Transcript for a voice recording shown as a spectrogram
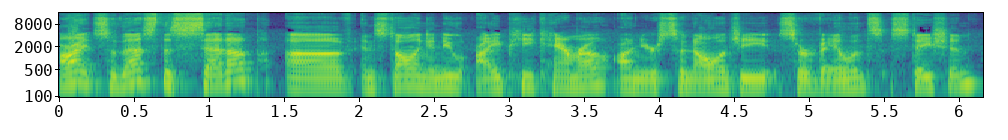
All right, so that's the setup of installing a new IP camera on your Synology surveillance station.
